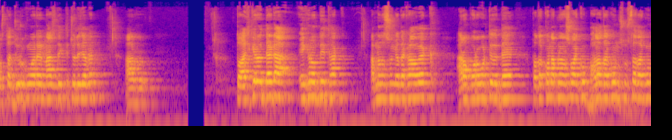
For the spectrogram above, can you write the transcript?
ওস্তাদ জুরু কুমারের নাচ দেখতে চলে যাবেন। আর তো আজকের অধ্যায়টা এখানে অবধি থাক। আপনাদের সঙ্গে দেখা হবে আরও পরবর্তী অধ্যায়ে। ততক্ষণ আপনারা সবাই খুব ভালো থাকুন, সুস্থ থাকুন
